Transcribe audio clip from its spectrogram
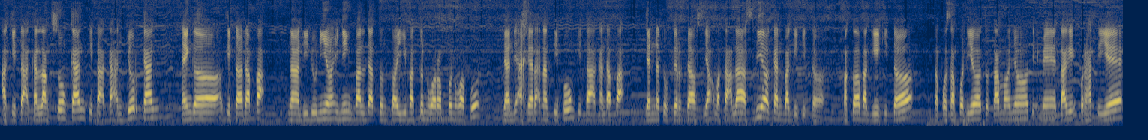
kita akan langsungkan, kita akan anjurkan hingga kita dapat nah di dunia ini baldatun thayyibatun wa rabbun ghafur dan di akhirat nanti pun kita akan dapat jannatul firdaus yang Allah Taala sediakan bagi kita. Maka bagi kita siapa-siapa dia terutamanya tikme tarik perhatian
